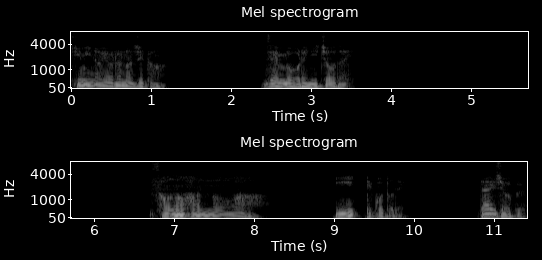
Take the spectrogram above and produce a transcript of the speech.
君の夜の時間、全部俺にちょうだい。その反応は、いいってことで、大丈夫。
